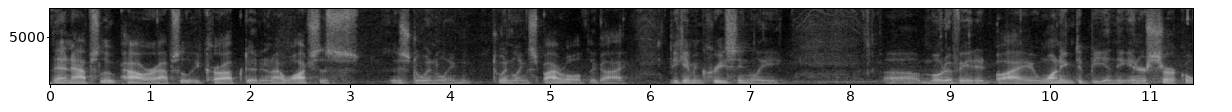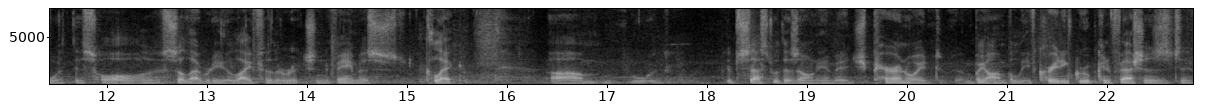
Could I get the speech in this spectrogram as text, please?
Then absolute power, absolutely corrupted. And I watched this, this dwindling, dwindling spiral of the guy. Became increasingly uh, motivated by wanting to be in the inner circle with this whole celebrity, life of the rich and famous clique obsessed with his own image, paranoid beyond belief, creating group confessions to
